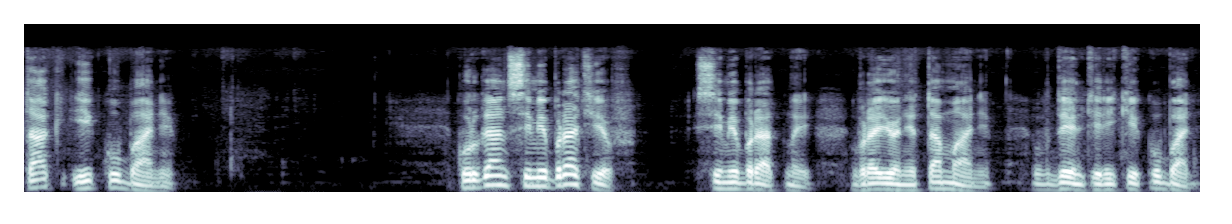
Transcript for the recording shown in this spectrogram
так и Кубани. Курган Семибратьев, Семибратный, в районе Тамани, в дельте реки Кубань,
